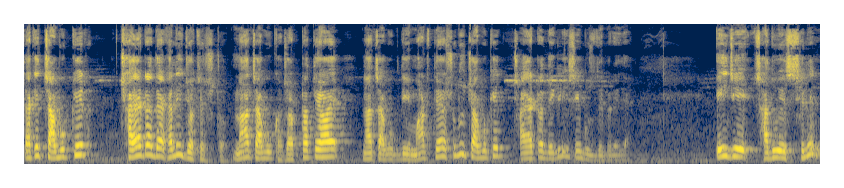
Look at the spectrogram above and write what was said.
তাকে চাবুকের ছায়াটা দেখালেই যথেষ্ট। না চাবুক ঝপটাতে হয় না চাবুক দিয়ে মারতে হয়, শুধু চাবুকের ছায়াটা দেখলেই সে বুঝতে পেরে যায়। এই যে সাধু এসছিলেন,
